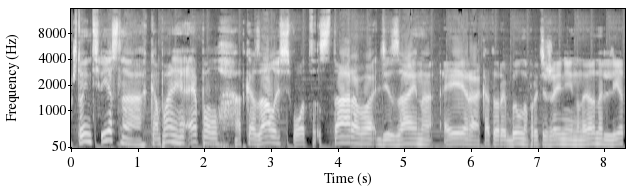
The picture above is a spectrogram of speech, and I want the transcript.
Что интересно, компания Apple отказалась от старого дизайна Air, который был на протяжении, ну, наверное, лет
